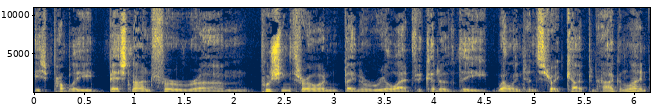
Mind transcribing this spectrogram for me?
is probably best known for um, pushing through and being a real advocate of the Wellington Street Copenhagen lane,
